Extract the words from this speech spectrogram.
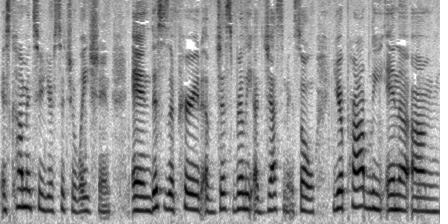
it's coming to your situation. And this is a period of just really adjustment. So you're probably in a um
